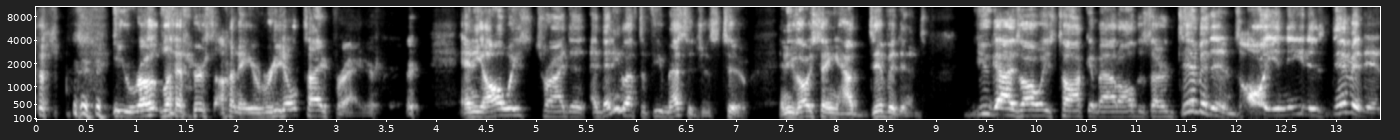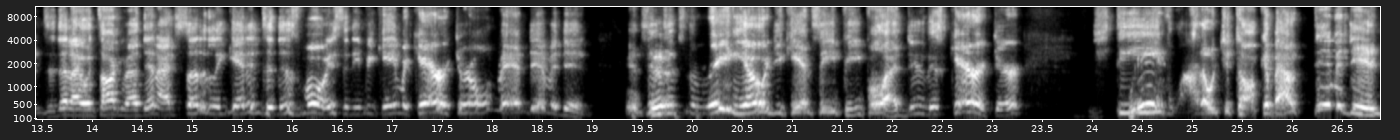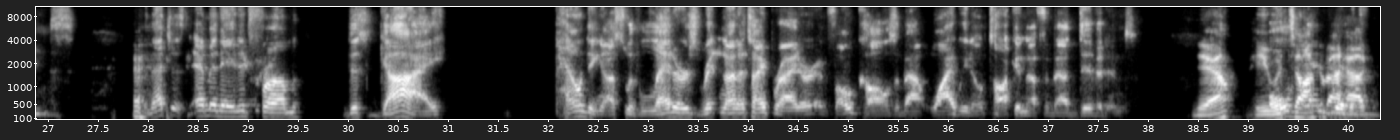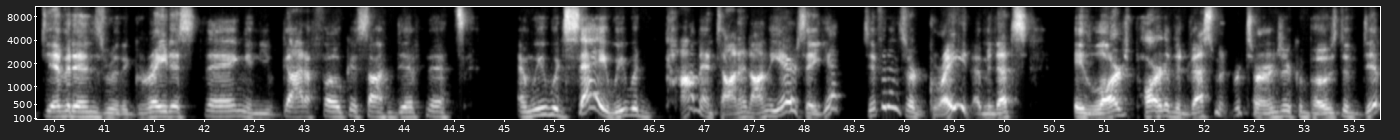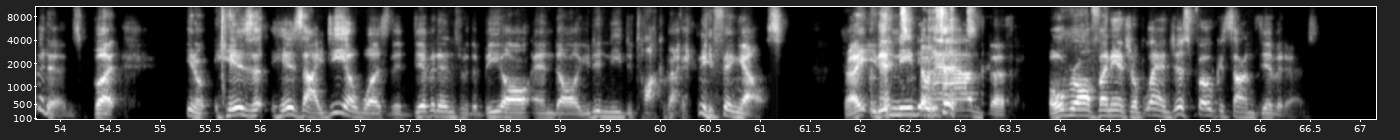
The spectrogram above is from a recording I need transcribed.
he wrote letters on a real typewriter. and he always tried to, and then he left a few messages too. And he was always saying how dividends, you guys always talk about all this other dividends. All you need is dividends. And then I would talk about, then I'd suddenly get into this voice and he became a character, old man dividend. And since it's the radio and you can't see people, I'd do this character. Steve, why don't you talk about dividends? and that just emanated from this guy pounding us with letters written on a typewriter and phone calls about why we don't talk enough about dividends. Yeah, he would Old talk about how dividends were the greatest thing and you've got to focus on dividends. And we would say, we would comment on it on the air, say, yeah, dividends are great. I mean, that's a large part of investment returns are composed of dividends, but you know his his idea was that dividends were the be all end all you didn't need to talk about anything else right? You didn't need to have it. the overall financial plan. Just focus on dividends.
